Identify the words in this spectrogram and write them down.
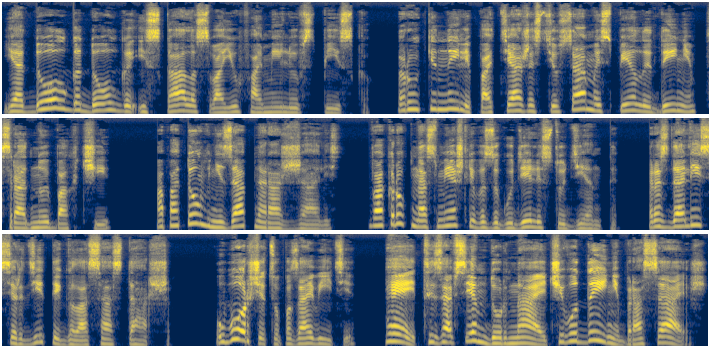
Я долго-долго искала свою фамилию в списках. Руки ныли под тяжестью самой спелой дыни с родной бахчи, а потом внезапно разжались. Вокруг насмешливо загудели студенты. Раздались сердитые голоса старших. «Уборщицу позовите! Эй, ты совсем дурная, чего дыни бросаешь?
